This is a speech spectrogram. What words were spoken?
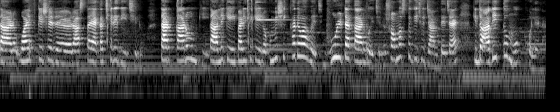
তার ওয়াইফকে সে রাস্তায় একা ছেড়ে দিয়েছিল। তার কারণ কি? তাহলে কি এই বাড়ি থেকে এরকমই শিক্ষা দেওয়া হয়েছে? ভুলটা কার হয়েছিল? সমস্ত কিছু জানতে চায়, কিন্তু আদিত্য মুখ খোলে না।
